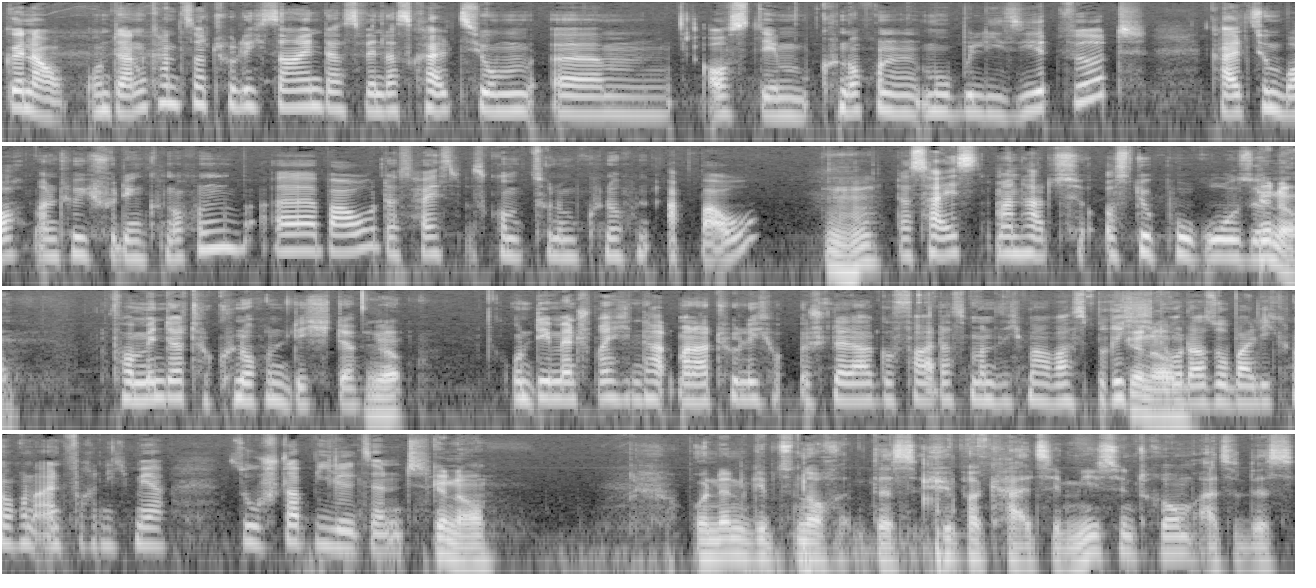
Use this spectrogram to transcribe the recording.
Genau. Und dann kann es natürlich sein, dass wenn das Kalzium ähm, aus dem Knochen mobilisiert wird, Kalzium braucht man natürlich für den Knochenbau, das heißt, es kommt zu einem Knochenabbau. Das heißt, man hat Osteoporose, Genau. verminderte Knochendichte. Ja. Und dementsprechend hat man natürlich schneller Gefahr, dass man sich mal was bricht Genau. oder so, weil die Knochen einfach nicht mehr so stabil sind. Genau. Und dann gibt es noch das Hyperkalzämie-Syndrom, also das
